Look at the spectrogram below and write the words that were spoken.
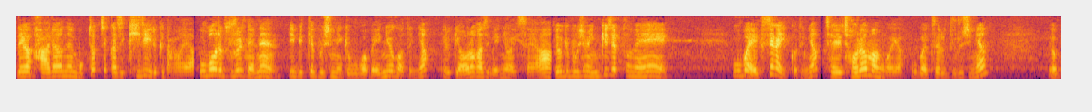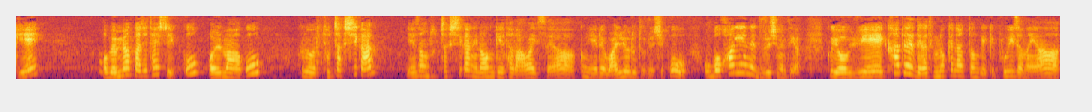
내가 가려는 목적지까지 길이 이렇게 나와요. 우버를 부를 때는 이 밑에 보시면 이게 우버 메뉴거든요. 이렇게 여러 가지 메뉴가 있어요. 여기 보시면 인기 제품에 우버 X가 있거든요. 제일 저렴한 거예요. 우버 X를 누르시면 여기에 어, 몇 명까지 탈 수 있고 얼마하고 그리고 도착 시간 예상 도착 시간 이런 게 다 나와 있어요. 그럼 얘를 완료를 누르시고 우버 확인을 누르시면 돼요. 그 여 위에 카드 내가 등록해놨던 게 이렇게 보이잖아요.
